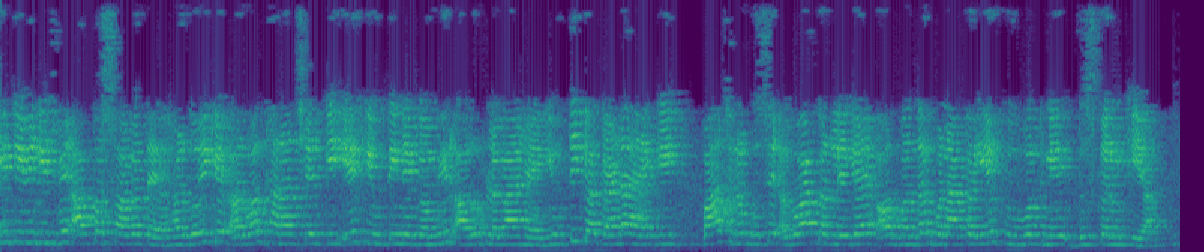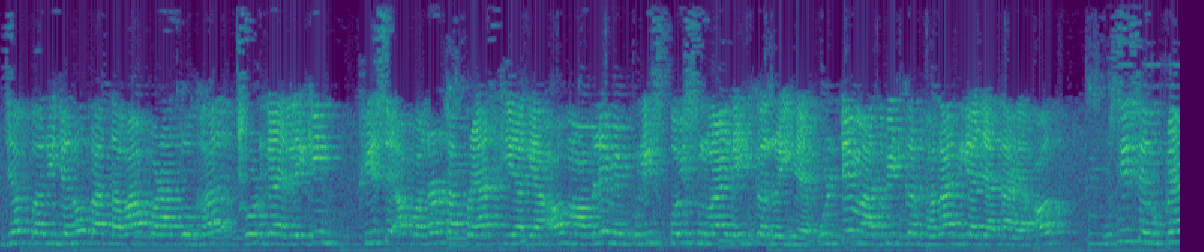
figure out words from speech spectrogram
जी टीवी न्यूज़ में आपका स्वागत है। हरदोई के अरवल थाना क्षेत्र की एक युवती ने गंभीर आरोप लगाए हैं। युवती का कहना है कि पाँच लोग उसे अगवा कर ले गए और बंधक बनाकर एक युवक ने दुष्कर्म किया। जब परिजनों का दबाव पड़ा तो घर छोड़ गए, लेकिन फिर से अपहरण का प्रयास किया गया और मामले में पुलिस कोई सुनवाई नहीं कर रही है। उल्टे मारपीट कर भगा दिया जाता है और उसी से रुपए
